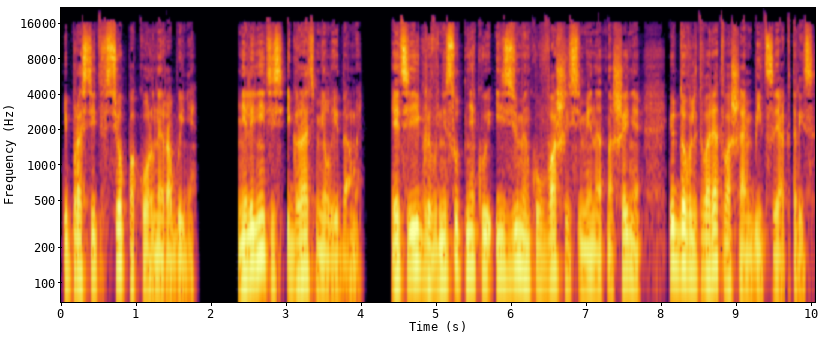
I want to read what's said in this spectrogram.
и простить все покорной рабыне. Не ленитесь играть, милые дамы. Эти игры внесут некую изюминку в ваши семейные отношения и удовлетворят ваши амбиции актрис.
